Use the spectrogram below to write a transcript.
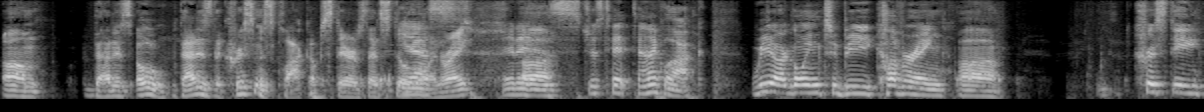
Um, that is oh, that is the Christmas clock upstairs that's still yes, going, right? It is Uh, just hit ten o'clock. We are going to be covering uh, Christy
